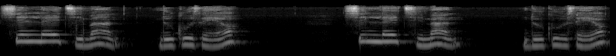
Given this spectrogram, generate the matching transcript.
실례지만누구세 요？ 실례지만누구세 요？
